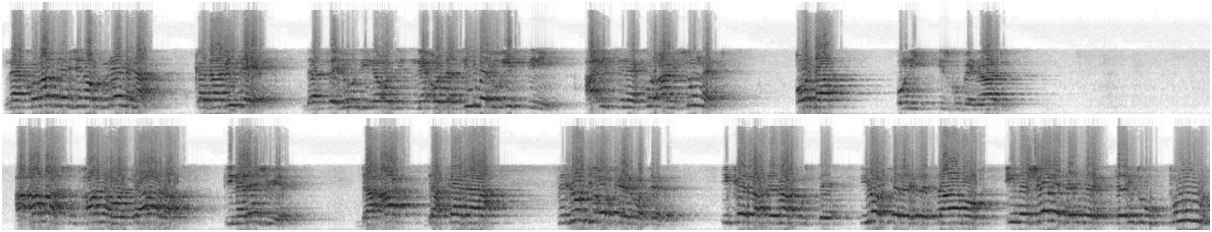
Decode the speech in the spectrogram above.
nakon određenog vremena, kada vide da se ljudi ne, od, ne odazivaju istini, a istina je Kur'an i Sunnet, onda oni izgube nadu. A Allah subhanahu wa ta'ala ti naređuje da, da kada se ljudi okrenu od tebe i kada se napuste i ostale se samo i ne žele da, ide, da idu put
